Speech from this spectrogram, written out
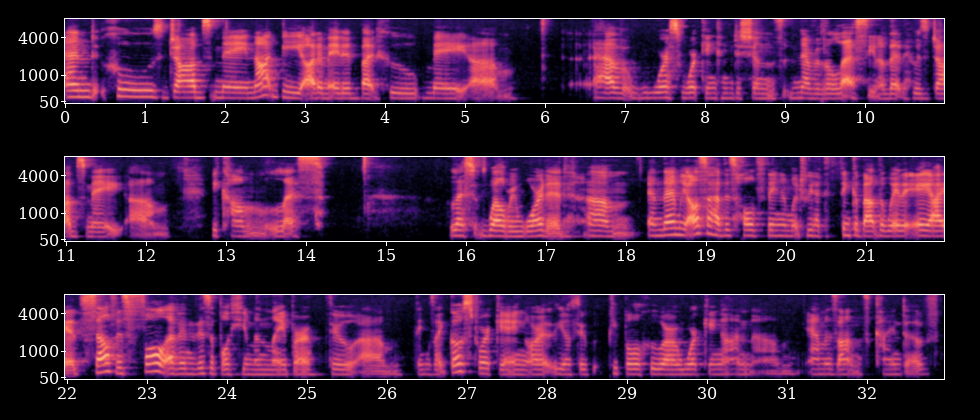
and whose jobs may not be automated, but who may um, have worse working conditions nevertheless, you know, that whose jobs may um, become less less well rewarded. Um, and then we also have this whole thing in which we have to think about the way that AI itself is full of invisible human labor through um, things like ghost working or, you know, through people who are working on um, Amazon's kind of,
